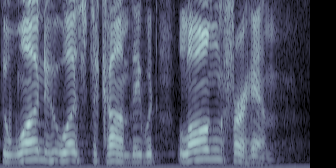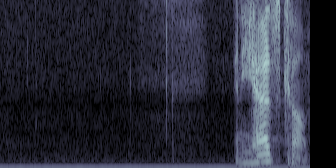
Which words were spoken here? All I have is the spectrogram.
the one who was to come. They would long for him. And he has come.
